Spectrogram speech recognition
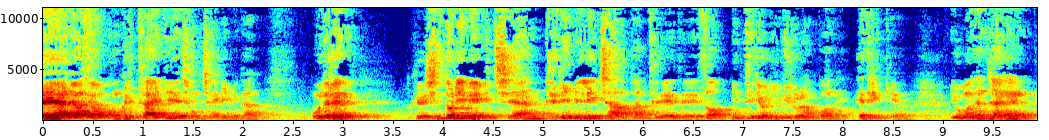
네, 안녕하세요. 콘크리트 아이디의 정창일입니다. 오늘은 그 신도림에 위치한 대림 1, 2차 아파트에 대해서 인테리어 리뷰를 한번 해드릴게요. 이번 현장은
